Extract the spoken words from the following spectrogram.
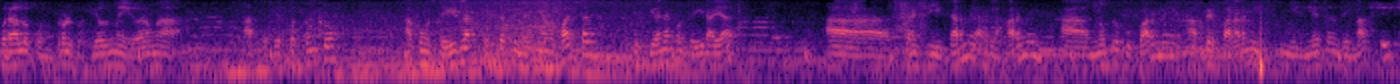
fuera lo control, porque ellos me ayudaron a, hasta cierto punto a conseguir las cosas que me hacían falta, que se iban a conseguir allá, a tranquilizarme, a relajarme, a no preocuparme, a preparar mis, mis mesas de backstage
